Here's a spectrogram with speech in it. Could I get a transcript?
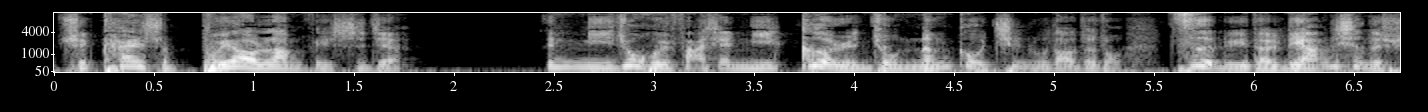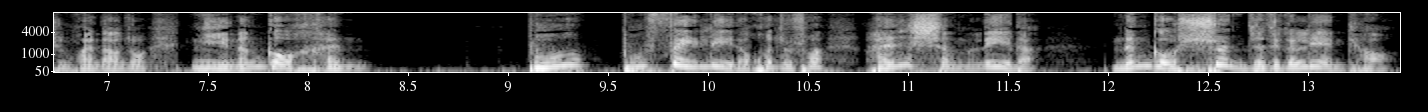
去开始不要浪费时间。你就会发现，你个人就能够进入到这种自律的良性的循环当中，你能够很不不费力的，或者说很省力的，能够顺着这个链条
